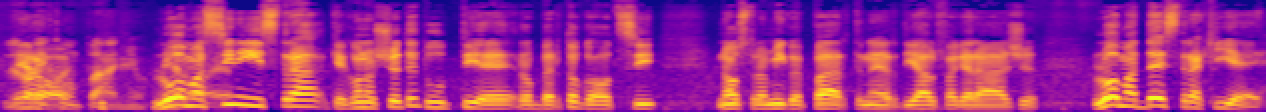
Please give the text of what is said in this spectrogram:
L'eroe il compagno. L'uomo l'eroe. a sinistra, che conoscete tutti, è Roberto Cozzi, nostro amico e partner di Alfa Garage. L'uomo a destra chi è?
